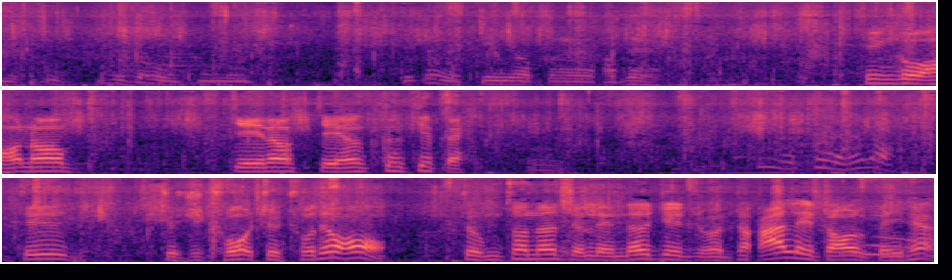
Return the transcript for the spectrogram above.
cái chỗ cái chỗ kinh ngọc có thể tiền của nó chế nó chế nó cứ kiếp bé chứ chỉ chỉ chúa chỉ chúa theo chúng tôi nó chỉ lên đó chỉ cho cá lấy cho bé thế cái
